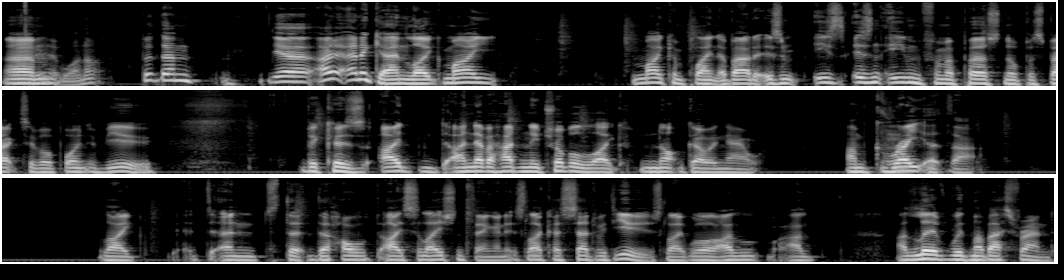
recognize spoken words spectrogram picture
Um, yeah, why not? But then, yeah, I, and again, like my my complaint about it isn't is isn't even from a personal perspective or point of view, because I I never had any trouble like not going out. I'm hmm. great at that. Like, and the the whole isolation thing, and it's like I said with you, it's like, well, I I I live with my best friend.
